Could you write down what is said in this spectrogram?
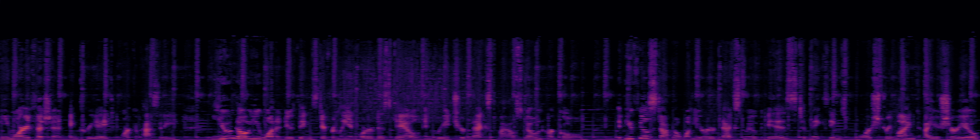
be more efficient, and create more capacity. You know you want to do things differently in order to scale and reach your next milestone or goal. If you feel stuck on what your next move is to make things more streamlined, I assure you,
